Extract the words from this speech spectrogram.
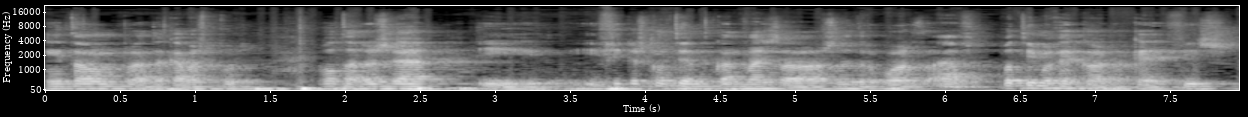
então, pronto, acabas por voltar a jogar e, e ficas contente quando vais aos leaderboards. Ah, bati meu recorde, ok, fixe.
